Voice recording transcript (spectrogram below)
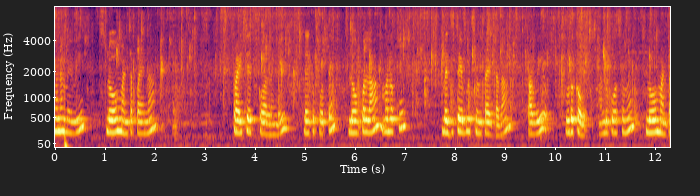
మనం ఇవి స్లో మంట పైన ఫ్రై చేసుకోవాలండి. లేకపోతే లోపల మనకు వెజిటేబుల్స్ ఉంటాయి కదా అవి ఉడకవు. అందుకోసమే స్లో మంట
